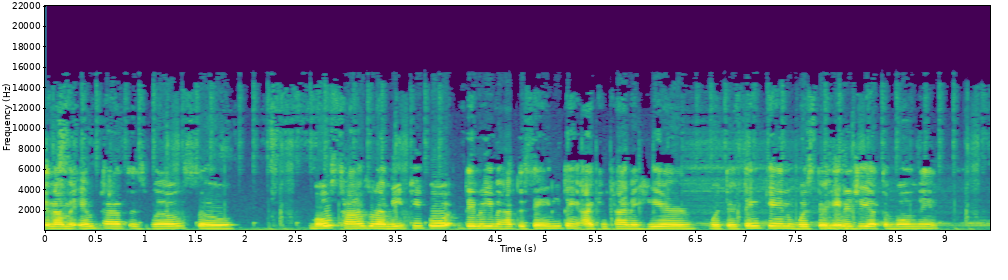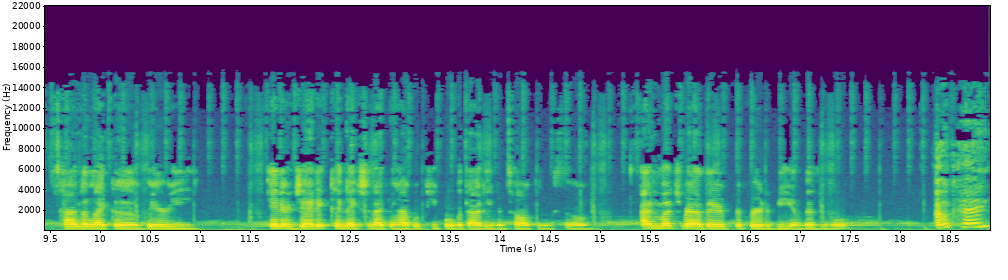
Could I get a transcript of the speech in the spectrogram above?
and I'm an empath as well. So most times when I meet people, they don't even have to say anything. I can kind of hear what they're thinking, what's their mm-hmm. energy at the moment. It's kind of like a very energetic connection I can have with people without even talking. So I'd much rather prefer to be invisible. Okay.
